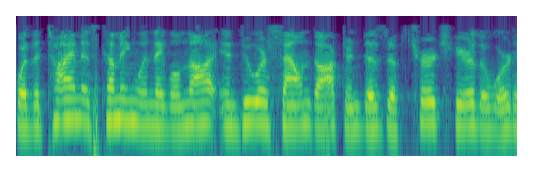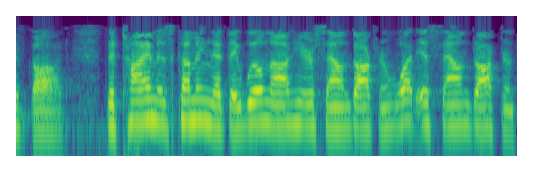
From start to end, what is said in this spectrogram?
for the time is coming when they will not endure sound doctrine. Does the church hear the word of God? The time is coming that they will not hear sound doctrine. What is sound doctrine?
